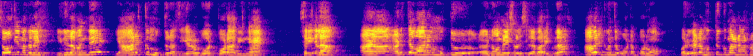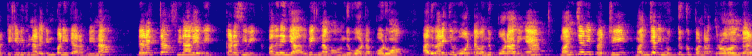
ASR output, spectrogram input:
சோகி மகளே இதில் வந்து யாருக்கும் முத்து ரசிகர்கள் ஓட் போடாதீங்க? சரிங்களா? அடுத்த வாரம் முத்து நோமினேஷன் லிஸ்ட்டில் வரைக்குள்ள அவருக்கு வந்து ஓட்ட போடுவோம். ஒருவேளை முத்துக்குமாரன் அவர்கள் டிக்கெட் ஃபினாலே வின் பண்ணிட்டார் அப்படின்னா டைரெக்டாக ஃபினாலே வீக் கடைசி வீக் பதினைஞ்சாவது வீக் நம்ம வந்து ஓட்ட போடுவோம். அது வரைக்கும் ஓட்டை வந்து போடாதீங்க. மஞ்சரி பற்றி மஞ்சரி முத்துக்கு பண்ணுற துரோகங்கள்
